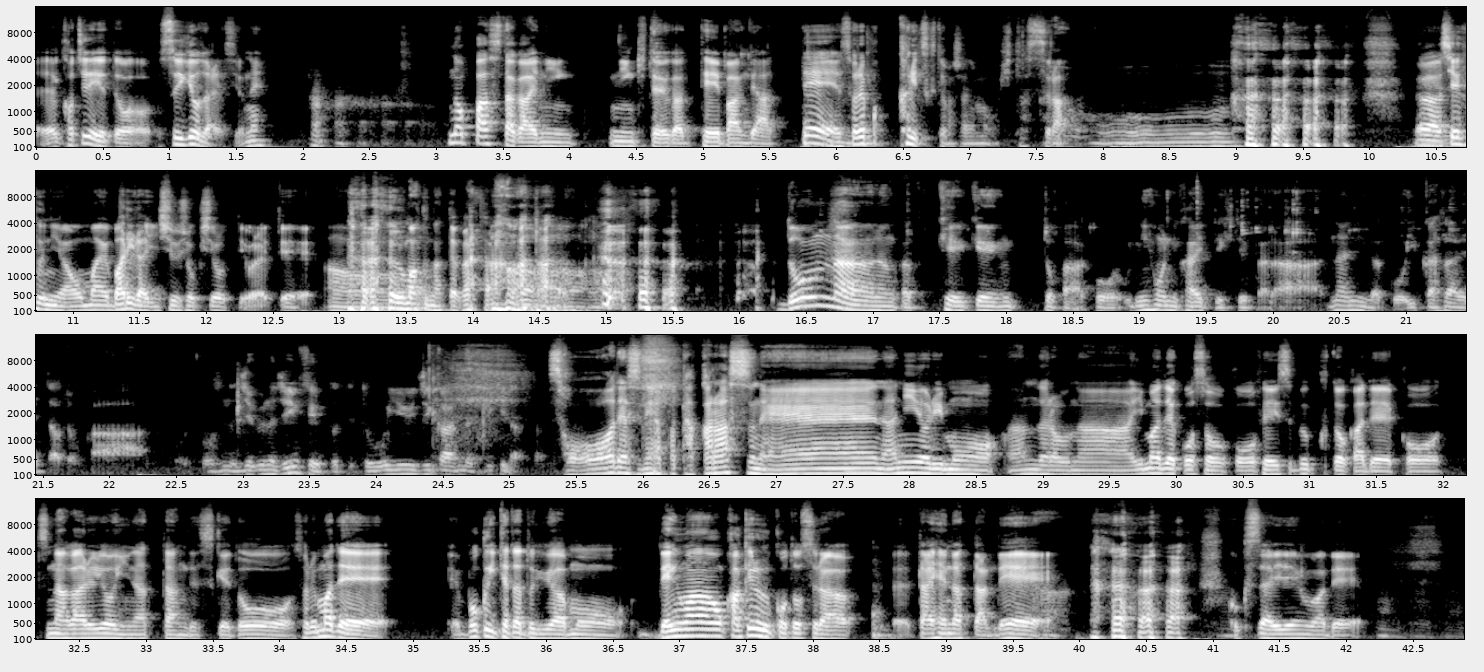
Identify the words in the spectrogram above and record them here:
えーこっちで言うと水餃子ですよね。のパスタが人人気というか定番であって、そればっかり作ってましたね、もうひたすら。からシェフにはお前バリラに就職しろって言われて、うまくなったから。どんななんか経験とか、こう、日本に帰ってきてから何がこう生かされたとか、自分の人生にとってどういう時間の時期だったそうですね。やっぱ宝っすね。何よりも、なんだろうな。今でこそ、こう、Facebook とかで、こう、つながるようになったんですけど、それまで、え僕行ってた時はもう、電話をかけることすらえ大変だったんで、国際電話で。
